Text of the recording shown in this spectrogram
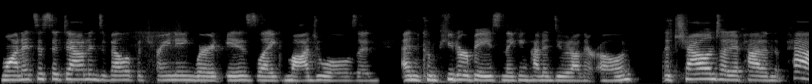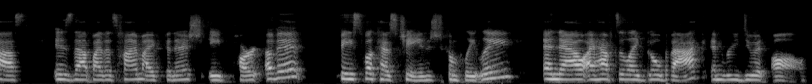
wanted to sit down and develop a training where it is like modules and and computer based and they can kind of do it on their own. The challenge that I've had in the past is that by the time I finish a part of it, Facebook has changed completely. And now I have to like go back and redo it all.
